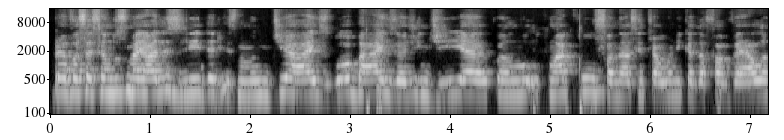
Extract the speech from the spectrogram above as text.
para você ser um dos maiores líderes mundiais, globais, hoje em dia, com, com a CUFA, né, a Central Única da Favela.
